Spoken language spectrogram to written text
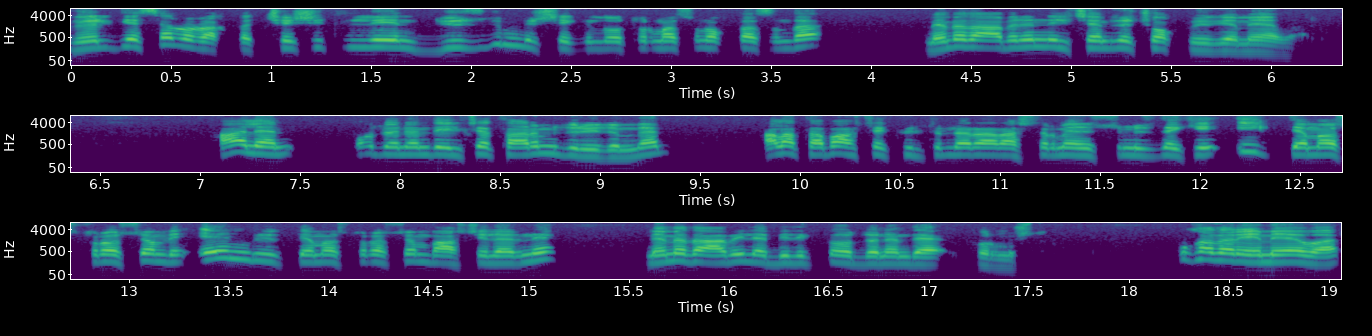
bölgesel olarak da çeşitliliğin düzgün bir şekilde oturması noktasında Mehmet abinin ilçemize çok büyük emeği var. Halen o dönemde ilçe tarım müdürüydüm ben. Halata Bahçe Kültürleri Araştırma Enstitümüzdeki ilk demonstrasyon ve en büyük demonstrasyon bahçelerini Mehmet abiyle birlikte o dönemde kurmuştuk. Bu kadar emeği var.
